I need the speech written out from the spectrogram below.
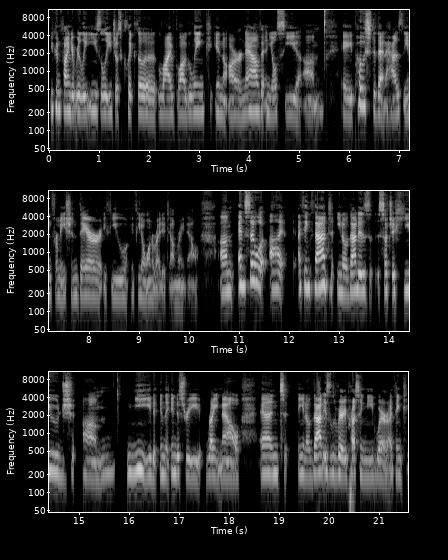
you can find it really easily just click the live blog link in our nav and you'll see um, a post that has the information there if you if you don't want to write it down right now. Um, and so uh, I think that you know that is such a huge um, need in the industry right now, and you know that is the very pressing need where I think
